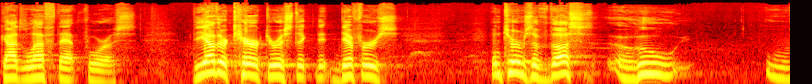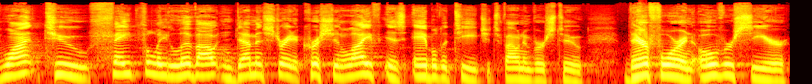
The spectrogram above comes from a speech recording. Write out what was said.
God left that for us. The other characteristic that differs in terms of thus who want to faithfully live out and demonstrate a Christian life is able to teach. It's found in verse 2. Therefore, an overseer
